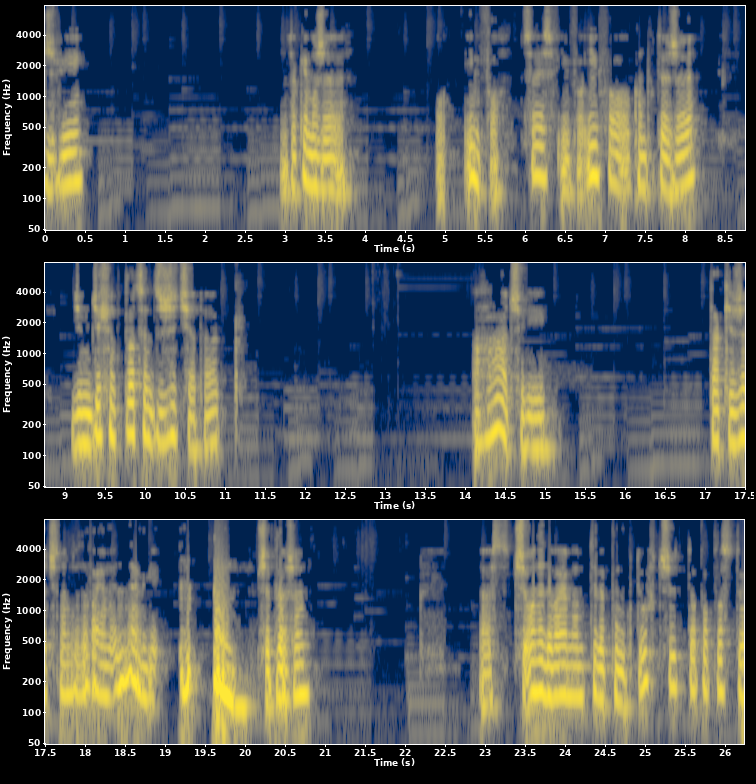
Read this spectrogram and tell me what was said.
drzwi. Takie może. O, info. Co jest w info? Info o komputerze. 90% życia, tak? Aha, czyli takie rzeczy nam dodawają energię. Przepraszam. Czy one dawają nam tyle punktów, czy to po prostu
